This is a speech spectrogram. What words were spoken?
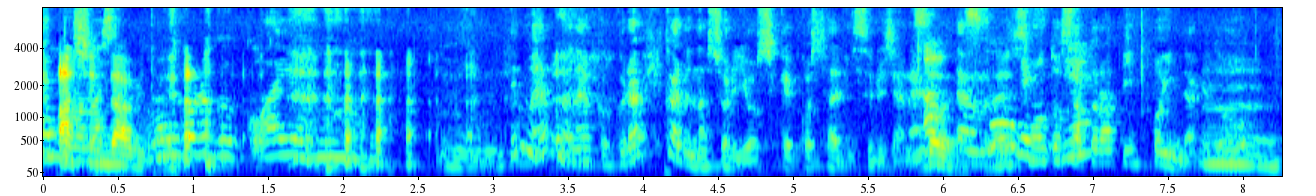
いまあ死んだみたいな。モンゴル軍怖いよ、うん、でもやっぱなんかグラフィカルな処理をし結構したりするじゃない？そうですね。だからそうですね。本当サトラピっぽいんだけど、うん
